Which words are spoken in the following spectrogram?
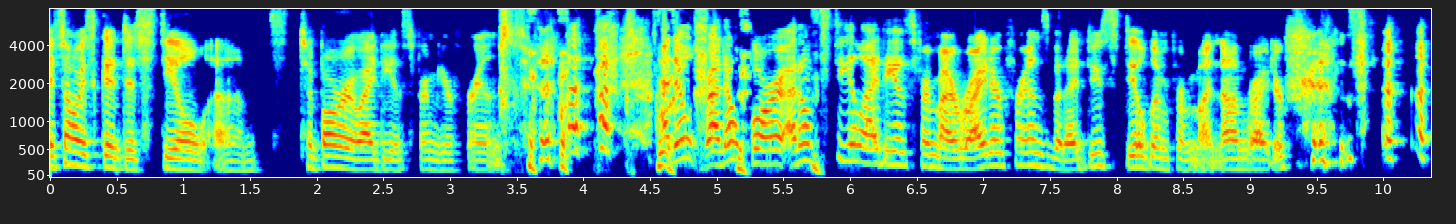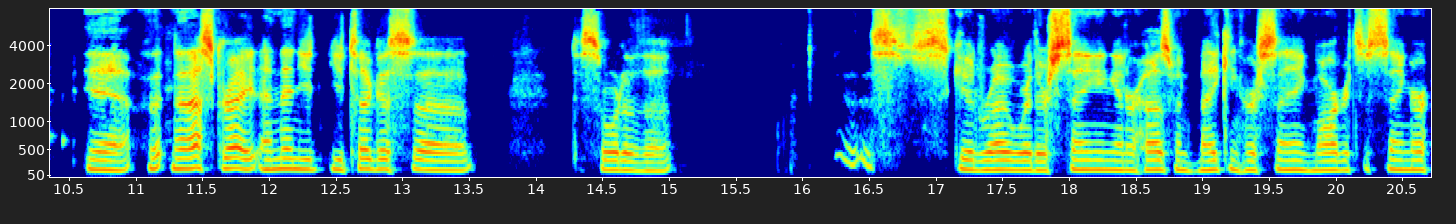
it's always good to steal um, to borrow ideas from your friends. I don't I don't borrow I don't steal ideas from my writer friends, but I do steal them from my non-writer friends. yeah, no, that's great. And then you you took us uh, to sort of the uh, Skid Row where they're singing and her husband making her sing. Margaret's a singer,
